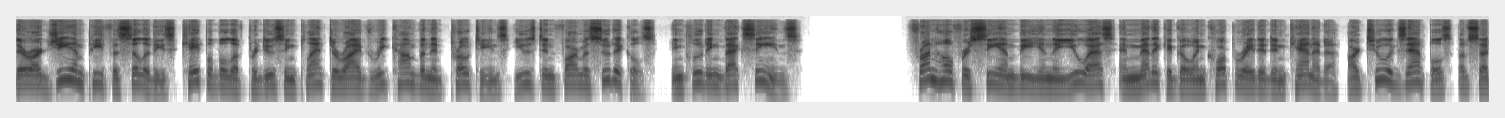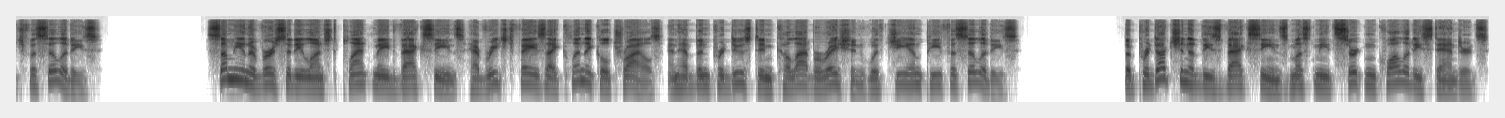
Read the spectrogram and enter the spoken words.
There are GMP facilities capable of producing plant-derived recombinant proteins used in pharmaceuticals, including vaccines. Fraunhofer CMB in the US and Medicago Incorporated in Canada are two examples of such facilities. Some university-launched plant-made vaccines have reached phase I clinical trials and have been produced in collaboration with GMP facilities. The production of these vaccines must meet certain quality standards,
